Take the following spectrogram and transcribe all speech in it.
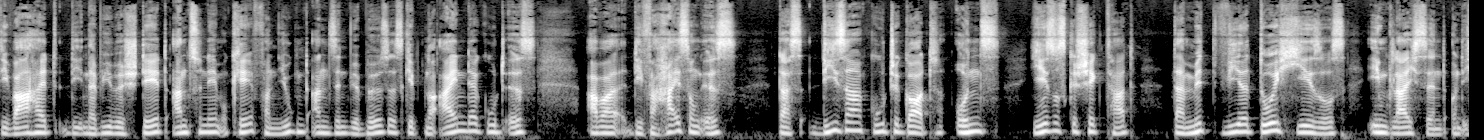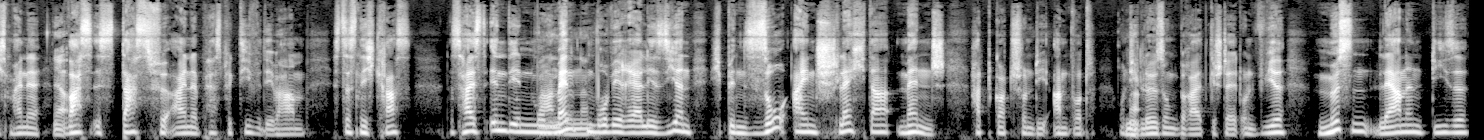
die Wahrheit, die in der Bibel steht, anzunehmen. Okay, von Jugend an sind wir böse. Es gibt nur einen, der gut ist. Aber die Verheißung ist, dass dieser gute Gott uns Jesus geschickt hat, damit wir durch Jesus ihm gleich sind. Und ich meine, ja. was ist das für eine Perspektive, die wir haben? Ist das nicht krass? Das heißt, in den Momenten, Wahnsinn, ne? wo wir realisieren, ich bin so ein schlechter Mensch, hat Gott schon die Antwort und ja. die Lösung bereitgestellt. Und wir müssen lernen, diese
